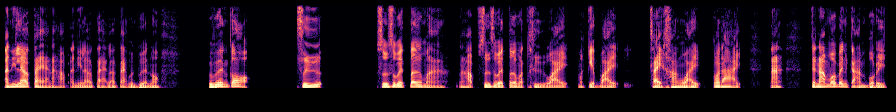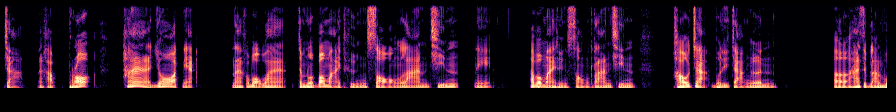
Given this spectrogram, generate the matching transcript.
อันนี้แล้วแต่นะครับ อันนี้แล้วแต่แล้วแต่เพื่อนๆเนาะเพื่อนๆก็ซื้อซื้อสเวตเตอร์มานะครับ ซื้อสเวตเตอร์มาถือไว้ มาเก็บไว้ใส่คลังไว้ก็ได้นะ จะนับว่าเป็นการบริจาคนะครับ เพราะถ้ายอดเนี่ยนะเขาบอกว่าจำนวนเป้าหมายถึง 2 ล้านชิ้นนี่ถ้าเป้าหมายถึง 2 ล้านชิ้น เขาจะบริจาคเงินเอ่อ50ล้านว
